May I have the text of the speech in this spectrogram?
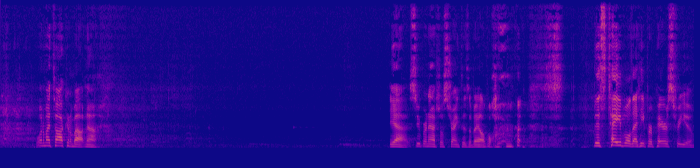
what am I talking about now? Yeah, supernatural strength is available. this table that he prepares for you,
